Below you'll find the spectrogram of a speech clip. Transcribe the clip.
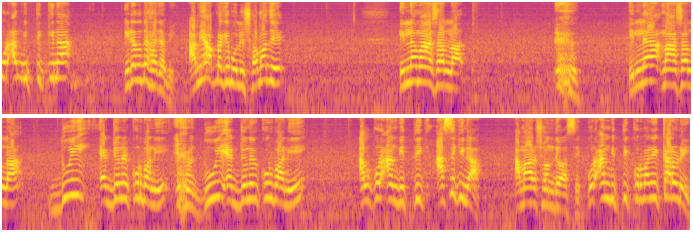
কোরআন ভিত্তিক কিনা, এটা তো দেখা যাবে। আমি আপনাকে বলি, সমাজে ইল্লামা আশাল্লাহ ইল্লা মাশাল্লাহ দুই একজনের কুরবানি, দুই একজনের কুরবানি আল কোরআন ভিত্তিক আছে কি না আমার সন্দেহ আছে। কোরআন ভিত্তিক কোরবানির কারণেই।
